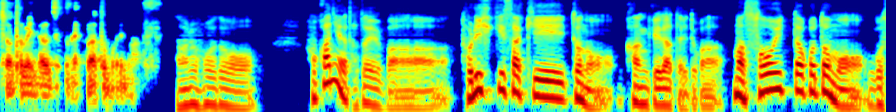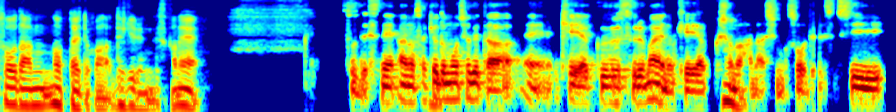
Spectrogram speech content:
社のためになるんじゃないかなと思います。なるほど。他には例えば、取引先との関係だったりとか、まあそういったこともご相談乗ったりとかできるんですかね？そうですね。あの、先ほど申し上げた、えー契約する前の契約書の話もそうですし、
